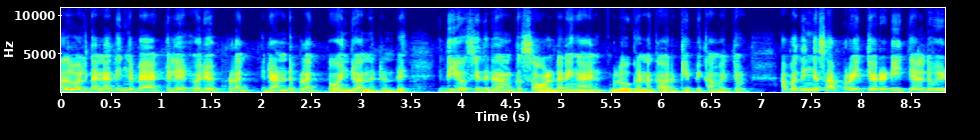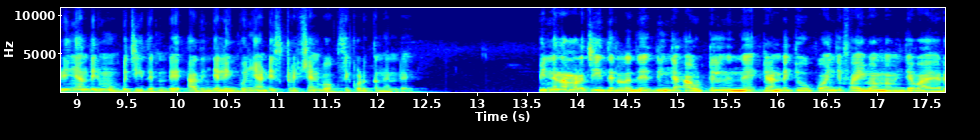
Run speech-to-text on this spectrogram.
അതുപോലെ തന്നെ അതിന്റെ ബാക്കിൽ ഒരു പ്ലഗ് രണ്ട് പ്ലഗ് പോയിന്റ് വന്നിട്ടുണ്ട്. ഇത് യൂസ് ചെയ്തിട്ട് നമുക്ക് സോൾഡറിങ് ആൻഡ് ഗ്ലൂ ഗണ്ണൊക്കെ വർക്ക് ചെയ്യിപ്പിക്കാൻ പറ്റും. അപ്പോൾ അതിന്റെ സെപ്പറേറ്റ് ഒരു ഡീറ്റെയിൽഡ് വീഡിയോ ഞാൻ ഇതിന് മുമ്പ് ചെയ്തിട്ടുണ്ട്. അതിന്റെ ലിങ്കും ഞാൻ ഡിസ്ക്രിപ്ഷൻ ബോക്സിൽ കൊടുക്കുന്നുണ്ട്. പിന്നെ നമ്മൾ ചെയ്തിട്ടുള്ളത് ഇതിന്റെ ഔട്ടിൽ നിന്ന് രണ്ട് ടു പോയിന്റ് ഫൈവ് എം എമ്മിന്റെ വയർ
